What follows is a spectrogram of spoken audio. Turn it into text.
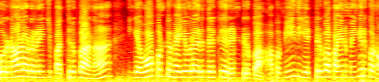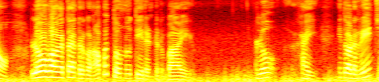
ஒரு நாளோட ரேஞ்ச் பத்து ரூபானா இங்கே ஓப்பன் டு ஹை எவ்வளோ இருந்திருக்கு? ரெண்டு ரூபாய். அப்போ மீதி எட்டு ரூபாய் பயணம் எங்கே இருக்கணும்? லோவாகத்தான் இருக்கணும். அப்போ தொண்ணூற்றி ரெண்டு ரூபாய். லோ ஹை இதோட ரேஞ்ச்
